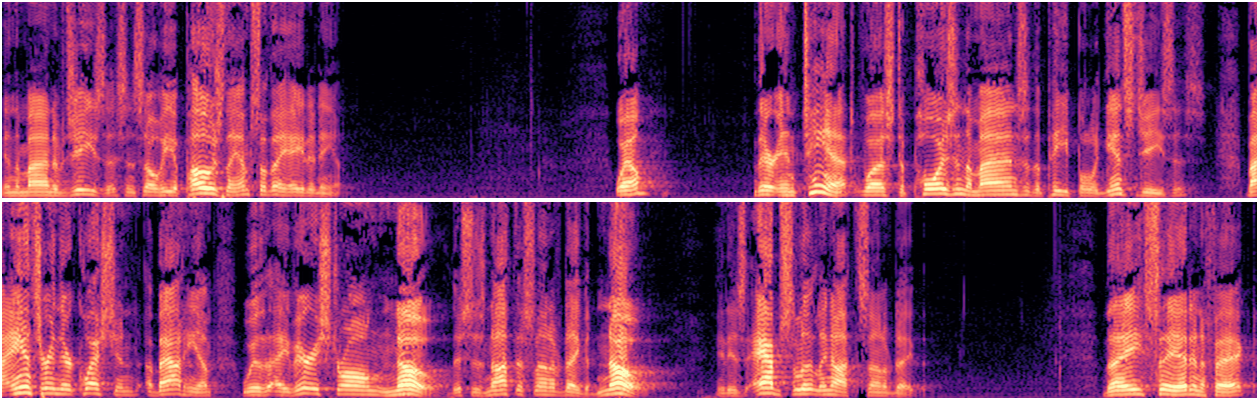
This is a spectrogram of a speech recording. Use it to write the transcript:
in the mind of Jesus. And so he opposed them, so they hated him. Well, their intent was to poison the minds of the people against Jesus by answering their question about him with a very strong no. This is not the son of David. No. It is absolutely not the son of David. They said, in effect,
